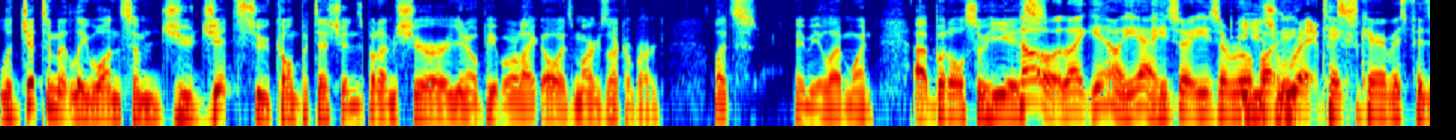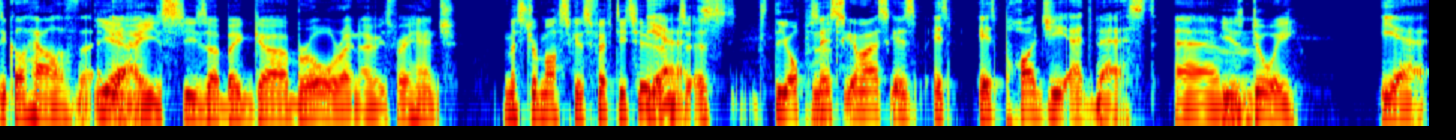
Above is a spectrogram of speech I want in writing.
legitimately won some jujitsu competitions, but I'm sure you know people are like, oh, it's Mark Zuckerberg. Let's maybe let him win. Uh, but also he is. No, like you know, yeah, he's a he's a robot who ripped. takes care of his physical health. Yeah, he's he's a big uh, bro right now. He's very hench. Mr. Musk is 52, Yes. and it's it's the opposite. Mr. Musk is is is podgy at best. Um, He's doughy. Yeah,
